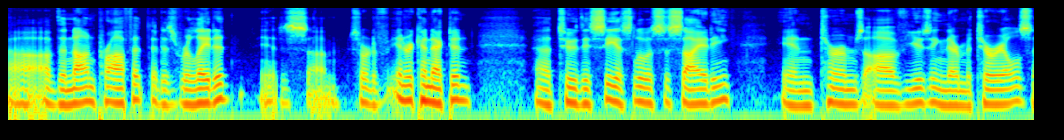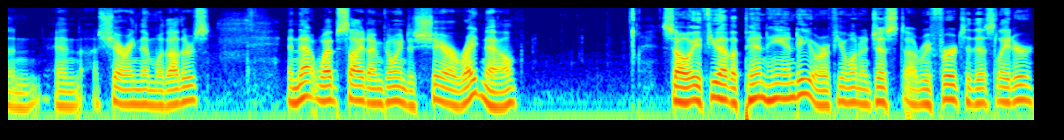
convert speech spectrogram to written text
uh, of the nonprofit that is related, is um, sort of interconnected uh, to the C.S. Lewis Society in terms of using their materials and, and sharing them with others. And that website I'm going to share right now. So if you have a pen handy or if you want to just uh, refer to this later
